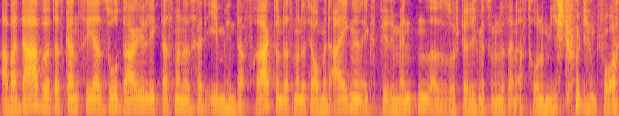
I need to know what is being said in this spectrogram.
Aber da wird das Ganze ja so dargelegt, dass man das halt eben hinterfragt und dass man das ja auch mit eigenen Experimenten, also so stelle ich mir zumindest ein Astronomiestudium vor,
